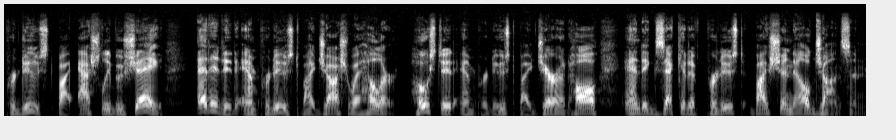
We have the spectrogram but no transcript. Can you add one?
produced by Ashley Boucher, edited and produced by Joshua Heller, hosted and produced by Jared Hall, and executive produced by Chanel Johnson.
